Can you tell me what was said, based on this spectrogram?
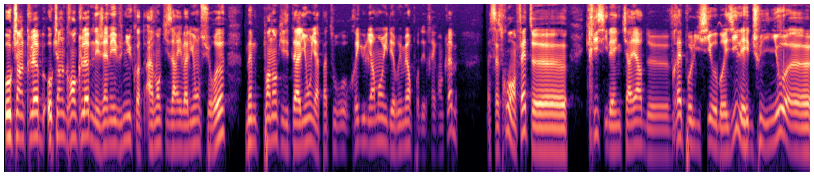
Aucun club, aucun grand club n'est jamais venu quand, avant qu'ils arrivent à Lyon sur eux. Même pendant qu'ils étaient à Lyon, il n'y a pas tout, régulièrement eu des rumeurs pour des très grands clubs. Bah, ça se trouve, en fait, euh, Chris, il a une carrière de vrai policier au Brésil et Juninho, euh,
